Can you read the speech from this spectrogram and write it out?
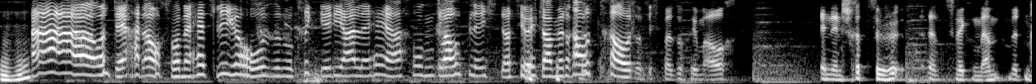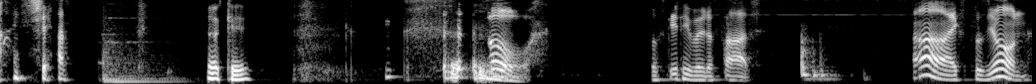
Mhm. Ah, und der hat auch so eine hässliche Hose. Wo kriegt ihr die alle her? Unglaublich, dass ihr euch damit raustraut. Und ich versuche ihm auch in den Schritt zu äh, zwicken mit meinen Scheren. Okay. So. Los geht die wilde Fahrt. Ah, Explosion.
